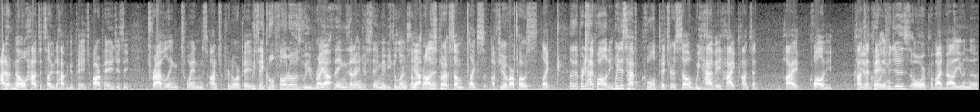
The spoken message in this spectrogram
I don't know how to tell you to have a good page. Our page is a traveling twins entrepreneur page. We take cool photos. We write Yeah. things that are interesting. Maybe you can learn something yeah, from I'll it. just put up some like a few of our posts. Like Like they're pretty high quality. we just have cool pictures, so we have a high content, high quality content cool page. images or provide value in the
